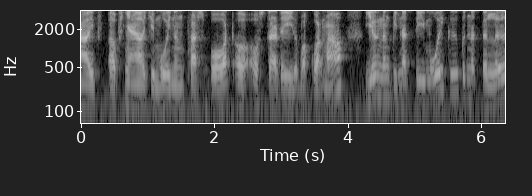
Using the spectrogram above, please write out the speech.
ហើយផ្ញើជាមួយនឹង passport អូស្ត្រាលីរបស់គាត់មកយើងនឹងពិនិត្យទី1គឺពិនិត្យទៅលើ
